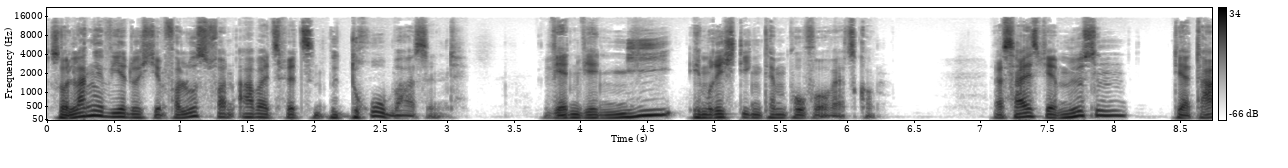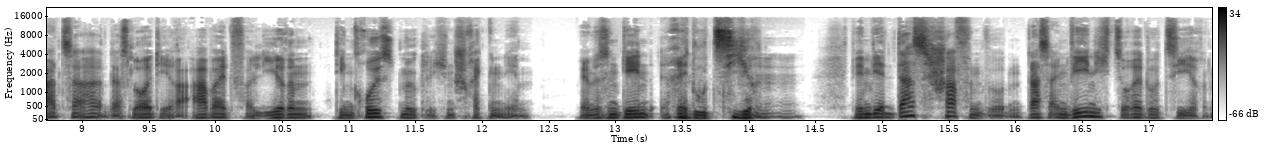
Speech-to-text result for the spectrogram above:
Solange wir durch den Verlust von Arbeitsplätzen bedrohbar sind, werden wir nie im richtigen Tempo vorwärts kommen. Das heißt, wir müssen der Tatsache, dass Leute ihre Arbeit verlieren, den größtmöglichen Schrecken nehmen. Wir müssen den reduzieren. Mhm. Wenn wir das schaffen würden, das ein wenig zu reduzieren,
